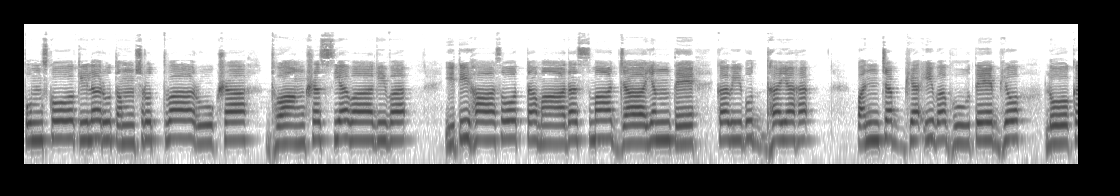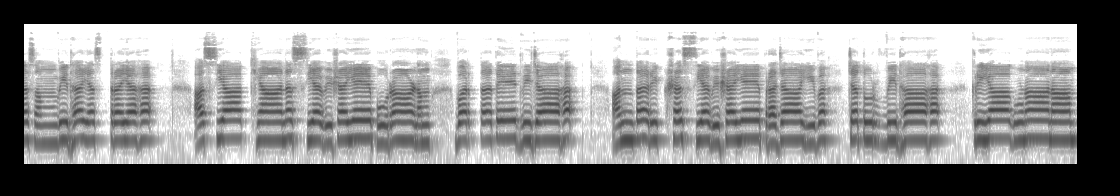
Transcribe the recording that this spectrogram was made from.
पुंस्को किल ऋतम् श्रुत्वा रूक्षा ध्वांशस्य वागिव। इतिहासोत्तमादस्माज्जायन्ते कविबुद्धयः। पञ्चभ्य इव भूतेभ्यो लोकसंविधयस्त्रयः। अस्याख्यानस्य विषये पुराणम् वर्तते द्विजाः। अन्तरिक्षस्य विषये प्रजा इव चतुर्विधाः क्रियागुणानाम्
